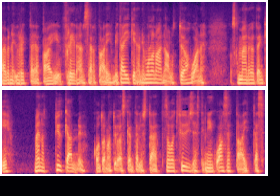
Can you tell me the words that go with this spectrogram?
täyspäiväinen yrittäjä tai freelancer tai mitä ikinä, niin mulla on aina ollut työhuone, koska mä en ole jotenkin, mä en ole tykännyt kotona työskentelystä, että sä voit fyysisesti niin kuin asettaa itsesi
